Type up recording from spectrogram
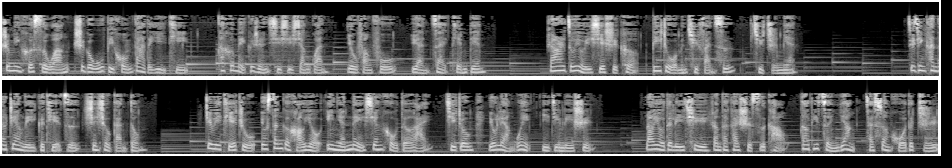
生命和死亡是个无比宏大的议题，它和每个人息息相关，又仿佛远在天边。然而，总有一些时刻逼着我们去反思，去直面。最近看到这样的一个帖子，深受感动。这位帖主有三个好友，一年内先后得癌，其中有两位已经离世。老友的离去让他开始思考，到底怎样才算活得值，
